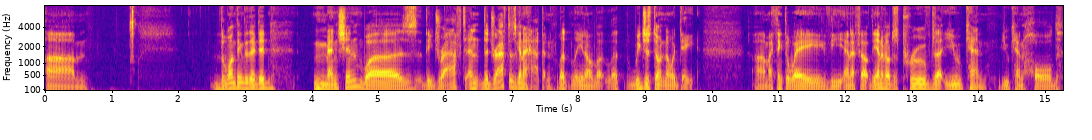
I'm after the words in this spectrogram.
Um, the one thing that they did mention was the draft, and the draft is going to happen. Let you know, let, let, we just don't know a date. Um, I think the way the NFL, the NFL just proved that you can, you can hold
